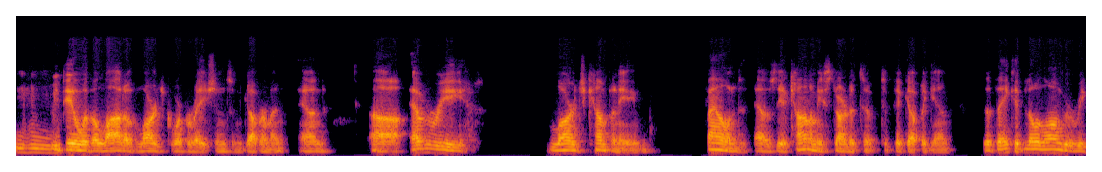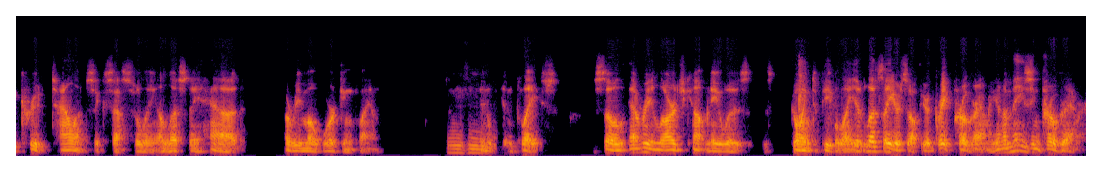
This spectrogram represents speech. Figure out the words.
Mhm. we deal with a lot of large corporations and government, and uh, every large company found as the economy started to, to pick up again that they could no longer recruit talent successfully unless they had a remote working plan Mhm. in, in place. So every large company was going to people like, let's say yourself, you're a great programmer, you're an amazing programmer.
